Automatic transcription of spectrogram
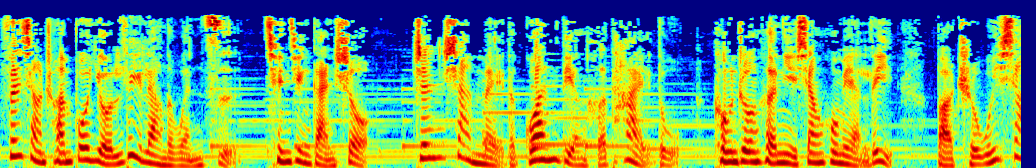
分享传播有力量的文字，亲近感受真善美的观点和态度。空中和你相互勉励，保持微笑、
